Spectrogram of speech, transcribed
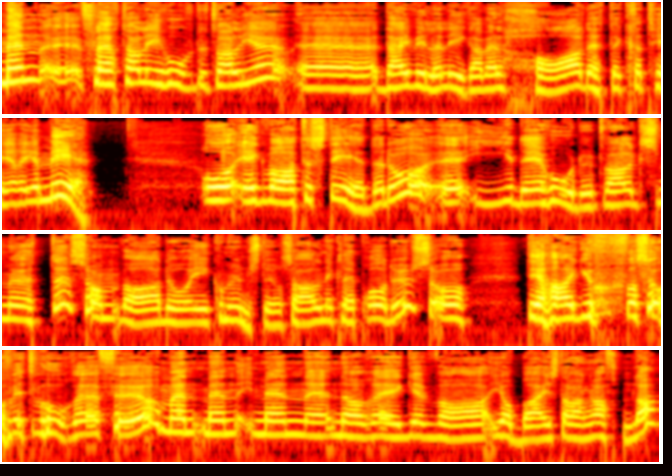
Men eh, flertallet i hovedutvalget de ville likevel ha dette kriteriet med. Og jeg var til stede da eh, i det hovedutvalgsmøtet som var da i kommunestyresalen i Klepp rådhus. og det har jeg jo for så vidt vært før, men, men, men eh, når jeg var jobba i Stavanger Aftenblad.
